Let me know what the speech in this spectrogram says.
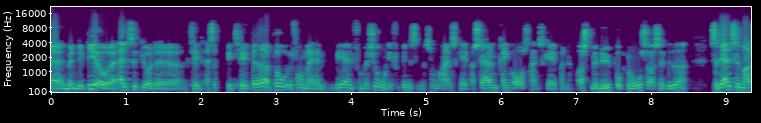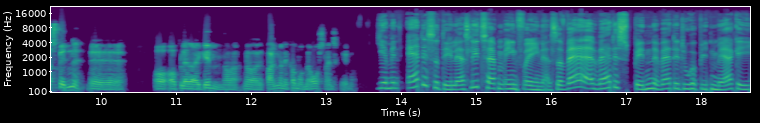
Uh, men vi bliver jo altid gjort uh, klædt, altså, klædt bedre på i form af mere information i forbindelse med sådan nogle regnskaber, særligt omkring årsregnskaberne, også med nye prognoser osv. Så, videre. så det er altid meget spændende uh, at, at bladre igennem, når, når bankerne kommer med årsregnskaber. Jamen er det så det? Lad os lige tage dem en for en. Altså hvad, hvad er det spændende? Hvad er det, du har bidt mærke i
